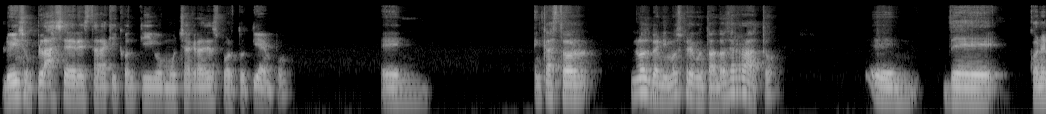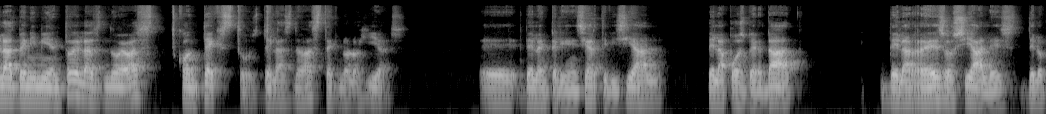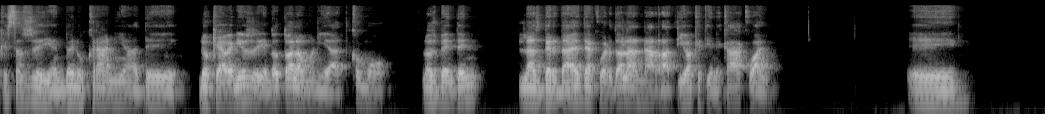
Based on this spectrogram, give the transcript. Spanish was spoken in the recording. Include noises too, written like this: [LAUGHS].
Luis, un placer estar aquí contigo. Muchas gracias por tu tiempo. En, en Castor nos venimos preguntando hace rato de, con el advenimiento de las nuevas contextos, de las nuevas tecnologías, eh, de la inteligencia artificial, de la posverdad, de las redes sociales, de lo que está sucediendo en Ucrania, de lo que ha venido sucediendo toda la humanidad, como nos venden las verdades de acuerdo a la narrativa que tiene cada cual. Eh,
